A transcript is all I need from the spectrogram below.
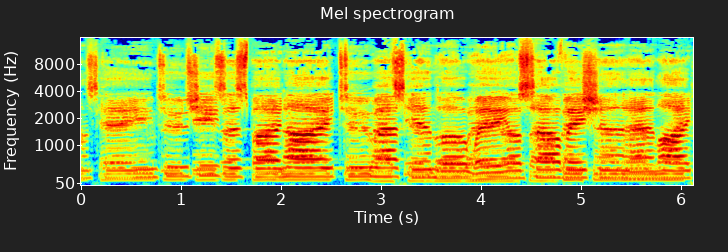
once came to Jesus by night to ask him the way of salvation and light.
